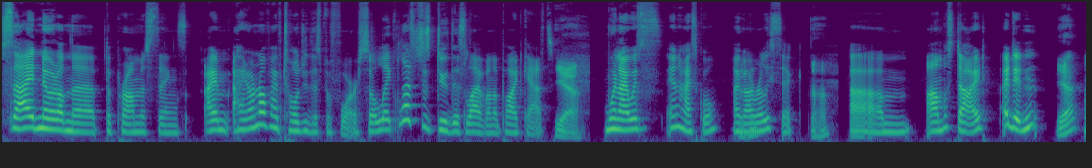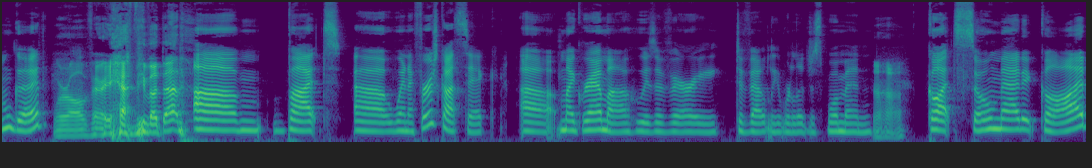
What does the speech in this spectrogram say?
Side note on the the promise things. I'm I don't know if I've told you this before. So like let's just do this live on the podcast. Yeah. When I was in high school, I got Mhm. really sick. Uh-huh. Um I almost died. I didn't. Yeah. I'm good. We're all very happy about that. Um, but uh, when I first got sick, uh, my grandma, who is a very devoutly religious woman, Uh-huh. got so mad at God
